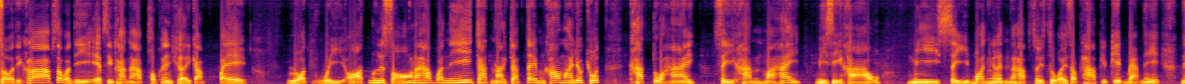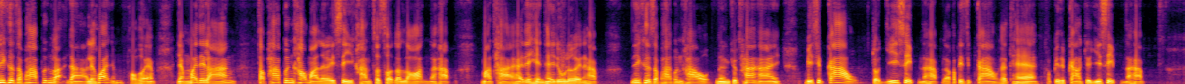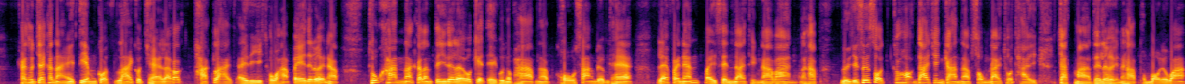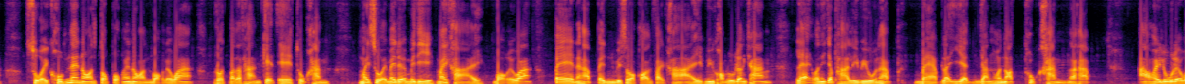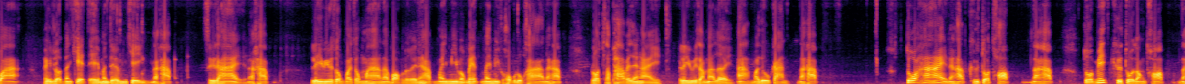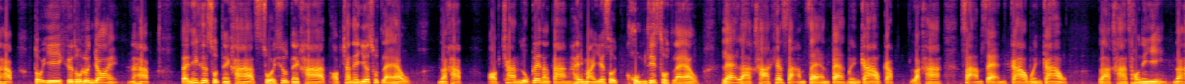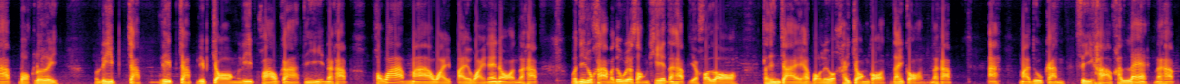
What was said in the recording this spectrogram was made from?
สวัสดีครับ สวัสดี FC ท่านนะครับพบกันเช่นเคยกับเป้รถวีออสมือ2นะครับ วันนี้จัดหนักจัดเต็มเข้ามายกชุด คัดตัวไฮ4คันมาให้มีสีขาว มีสีบอลเงินนะครับ สวยๆ สภาพคลิปๆแบบนี้ นี่คือสภาพเพิ่งละยังเรียกว่ายังขอโทษครับยังไม่ได้ล้าง สภาพเพิ่งเข้ามาเลย4คันสดๆร้อนๆนะครับ มาถ่ายให้ได้เห็นให้ดูเลยนะครับนี่คือสภาพเพิ่งเข้า 1.5 ไฮ B19 จุด20 นะครับ แล้วก็ P19 แท้ๆกับ P19 จุด20 นะครับ ใครสนใจขนาดไหนเตรียมกดไลค์กดแชร์แล้วก็ทักไลน์ไอดีโทรหาเป้ได้เลยนะครับ ทุกคันนะการันตีได้เลยว่าเกรดเอคุณภาพนะครับโครงสร้างเดิมแท้ และไฟแนนซ์ไปเซ็นได้ถึงหน้าบ้านนะครับ หรือจะซื้อสดก็ได้เช่นกันนะครับ ส่งได้ทั่วไทยจัดมาได้เลยนะครับ ผมบอกเลยว่าสวยคุ้มแน่นอนตรงปกแน่นอน บอกเลยว่ารถมาตรฐานเกรดเอทุกคัน ไม่สวยไม่เดิมไม่ดี ไม่ขายบอกเลยว่าเป้นะครับเป็นวิศวกรฝ่ายขายมีความรู้เรื่องช่าง และวันนี้จะพารีวิวนะครับแบบละเอียดยันหัวน็อตทุกคันนะครับ เอาให้รู้เลยว่า เฮ้ยรถมันเกรดเอมันเดิมจริงนะครับ ซื้อได้นะครับรีวิวตรงไปตรงมานะบอกเลยนะครับ ไม่มีหมกเม็ดไม่มีโขกลูกค้านะครับรถสภาพเป็นยังไงรีวิวตามนั้เลยอะมาดูกันนะครับ ตัวไฮนะครับคือตัวท็อปนะครับ ตัวมิดคือตัวรองท็อปนะครับ ตัว E คือตัวรุ่นย่อยนะครับ แต่นี่คือสุดในคลาสสวยที่สุดในคลาสออปชันให้เยอะสุดแล้วนะครับออปชันลูกเล่นต่างๆ ให้มาเยอะสุดคุ้มที่สุดแล้ว และราคาแค่ 3 8 9 0 0 0กับราคา 3 9 9 0 0 0ราคาเท่านี้นะครับ บอกเลย รีบจับรีบจับรีบจอง รีบคว้าโอกาสนี้นะครับ เพราะว่ามาไวไปไวแน่นอนนะครับ วันนี้ลูกค้ามาดูแล้วสองเคสนะครับ เดี๋ยวเขารอตัดสินใจครับบอกเลยว่าใครจองก่อนได้ก่อนนะครับอะมาดูกันสีขาวคันแรกนะครับ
